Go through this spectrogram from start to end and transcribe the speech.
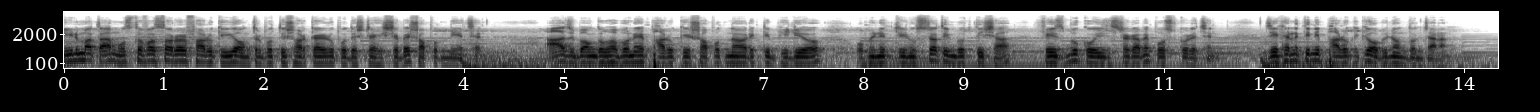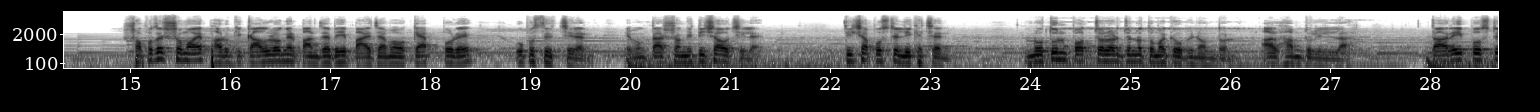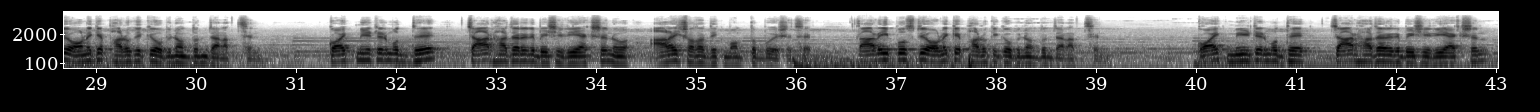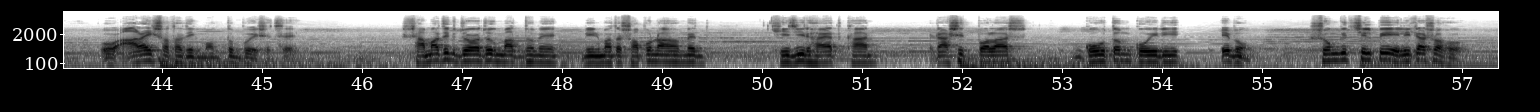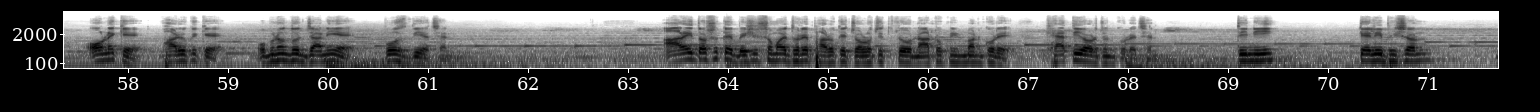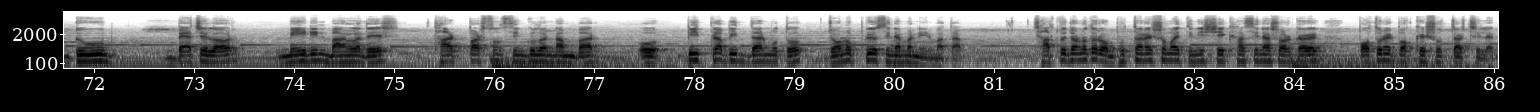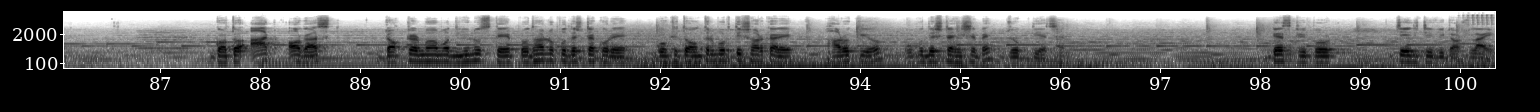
নির্মাতা মুস্তফা সরোয়ার ফারুকী অন্তর্বর্তী সরকারের উপদেষ্টা হিসেবে শপথ নিয়েছেন। আজ বঙ্গভবনে ফারুকীর শপথ নেওয়ার একটি ভিডিও অভিনেত্রী নুসরাত ইমরুত্তিশা ফেসবুক ও ইনস্টাগ্রামে পোস্ট করেছেন, যেখানে তিনি ফারুকিকে অভিনন্দন জানান। শপথের সময় ফারুকী কালো রঙের পাঞ্জাবি, পায়জামা ও ক্যাপ পরে উপস্থিত ছিলেন এবং তার সঙ্গে তিশাও ছিলেন। তিশা পোস্টে লিখেছেন, নতুন পথ চলার জন্য তোমাকে অভিনন্দন, আলহামদুলিল্লাহ। তার এই পোস্টে অনেকে ফারুকিকে অভিনন্দন জানাচ্ছেন। কয়েক মিনিটের মধ্যে চার হাজারের বেশি রিয়াকশন ও আড়াই শতাধিক মন্তব্য এসেছে। তার এই পোস্টে অনেকে ফারুকিকে অভিনন্দন জানাচ্ছেন। কয়েক মিনিটের মধ্যে চার হাজারের বেশি রিয়াকশন ও আড়াই শতাধিক মন্তব্য এসেছে। সামাজিক যোগাযোগ মাধ্যমে নির্মাতা স্বপন আহমেদ, খিজির হায়াত খান, রাশিদ পলাশ, গৌতম কৈরি এবং সঙ্গীতশিল্পী এলিটা সহ অনেকে ফারুকিকে অভিনন্দন জানিয়ে পোস্ট দিয়েছেন। আড়াই দশকের বেশি সময় ধরে ফারুকে চলচ্চিত্র নাটক নির্মাণ করে খ্যাতি অর্জন করেছেন। তিনি television, Doob, bachelor, made in Bangladesh, third person singular number ও পিঁপড়া বিদ্যার মতো জনপ্রিয় সিনেমা নির্মাতা। ছাত্র জনতার অভ্যুত্থানের সময় তিনি শেখ হাসিনা সরকারের পতনের পক্ষে সোচ্চার ছিলেন। গত আট অগাস্ট, ডক্টর মোহাম্মদ ইউনুসকে প্রধান উপদেষ্টা করে গঠিত অন্তর্বর্তী সরকারে ভারতীয় উপদেষ্টা হিসেবে যোগ দিয়েছেন। Desk report change TV dot live.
